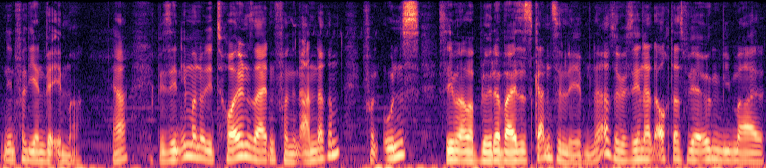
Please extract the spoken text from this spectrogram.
Und den verlieren wir immer. Ja? Wir sehen immer nur die tollen Seiten von den anderen. Von uns sehen wir aber blöderweise das ganze Leben. Ne? Also wir sehen halt auch, dass wir irgendwie mal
